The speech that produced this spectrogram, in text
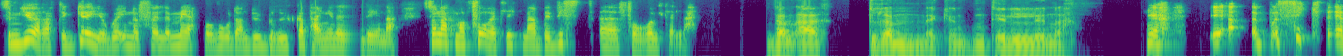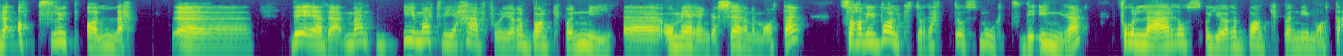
som gjør at det er gøy å gå inn og følge med på hvordan du bruker pengene dine. Sånn at man får et litt mer bevisst uh, forhold til det. Hvem er drømmekunden til Lunar? Ja, på sikt er det absolutt alle. Uh, det er det. Men i og med at vi er her for å gjøre bank på en ny eh, og mer engasjerende måte, så har vi valgt å rette oss mot de yngre for å lære oss å gjøre bank på en ny måte.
